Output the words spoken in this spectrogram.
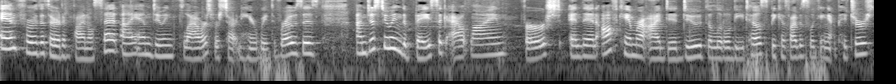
And for the third and final set, I am doing flowers. We're starting here with roses. I'm just doing the basic outline first, and then off camera, I did do the little details because I was looking at pictures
